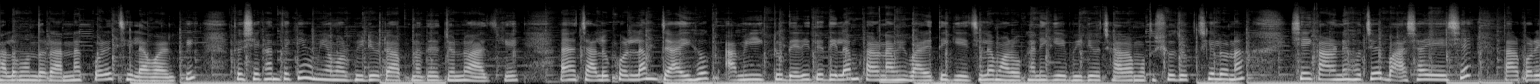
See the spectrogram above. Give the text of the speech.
ভালো মন্দ রান্না করেছিলাম আর কি তো সেখান থেকে আমি আমার ভিডিওটা আপনাদের জন্য আজকে চালু করলাম। যাই হোক, আমি একটু দেরিতে দিলাম কারণ আমি বাড়িতে গিয়েছিলাম আর ওখানে গিয়ে ভিডিও ছাড়ার মতো সুযোগ ছিল না। সেই কারণে হচ্ছে বাসায় এসে তারপরে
